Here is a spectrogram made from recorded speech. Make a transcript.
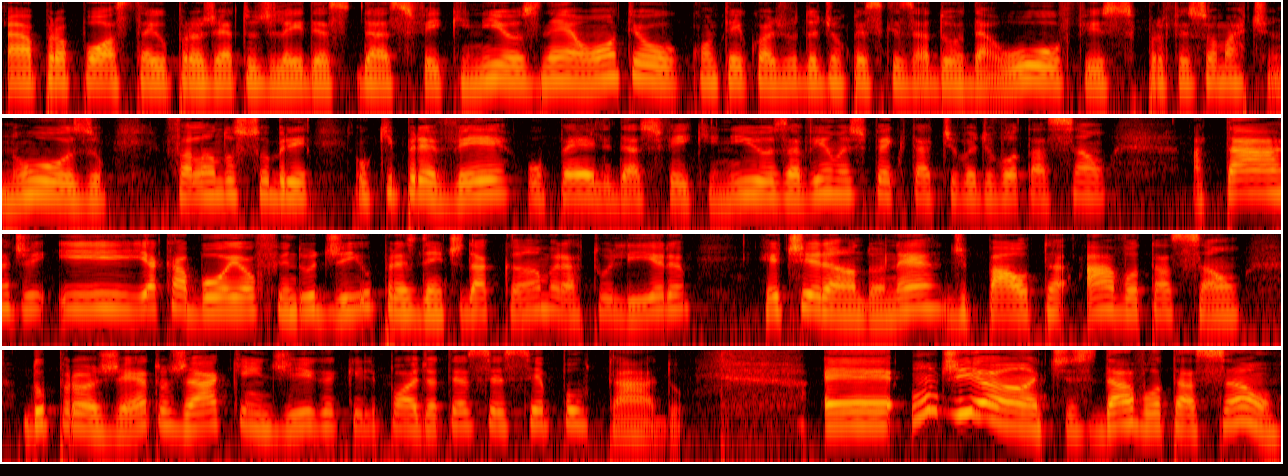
a proposta e o projeto de lei das, das, fake news, né? Ontem eu contei com a ajuda de um pesquisador da UFES, professor Martinoso, falando sobre o que prevê o PL das fake news. Havia uma expectativa de votação à tarde e, e acabou aí ao fim do dia o presidente da Câmara, Arthur Lira, retirando, né, de pauta a votação do projeto, já quem diga que ele pode até ser sepultado. É, um dia antes da votação,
